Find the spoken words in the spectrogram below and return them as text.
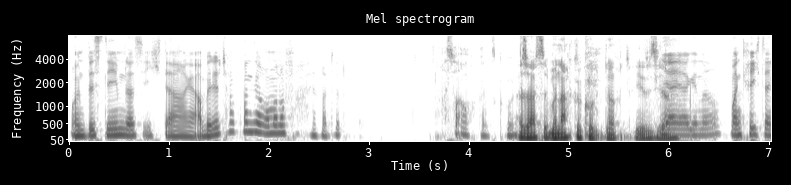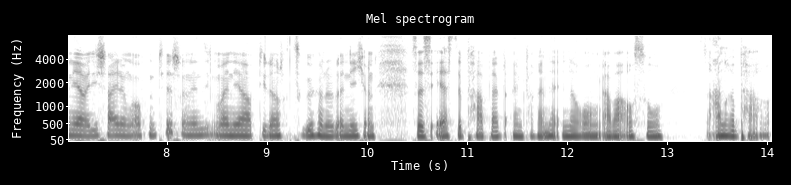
Und bis dem, dass ich da gearbeitet habe, waren sie auch immer noch verheiratet. Das war auch ganz cool. Also hast du immer nachgeguckt noch jedes Jahr? Ja, ja, genau. Man kriegt dann ja die Scheidung auf den Tisch und dann sieht man ja, ob die noch dazu gehören oder nicht. Und so das erste Paar bleibt einfach in Erinnerung, aber auch so, so andere Paare.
